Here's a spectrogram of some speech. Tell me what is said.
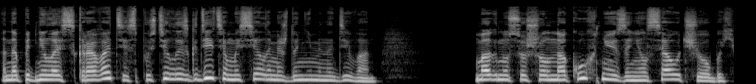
Она поднялась с кровати, спустилась к детям и села между ними на диван. Магнус ушел на кухню и занялся учебой.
